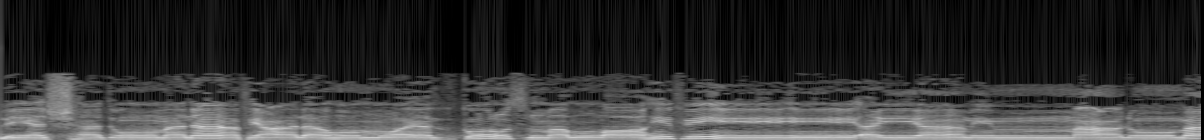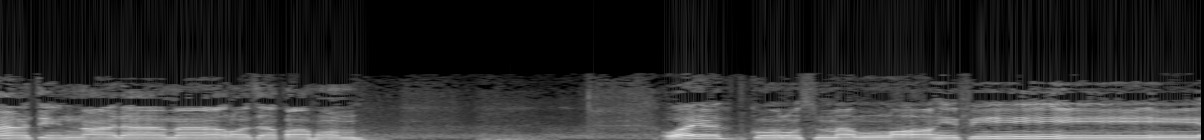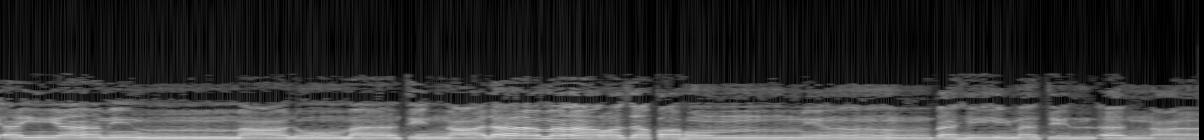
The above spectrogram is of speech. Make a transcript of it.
ليشهدوا منافع لهم ويذكروا اسم الله في أيام معلومات على ما رزقهم ويذكر اسم الله في أيام معلومات على ما رزقهم من بهيمة الأنعام.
